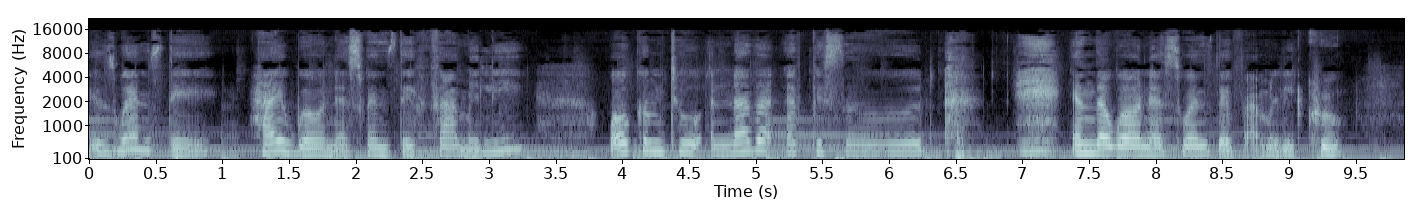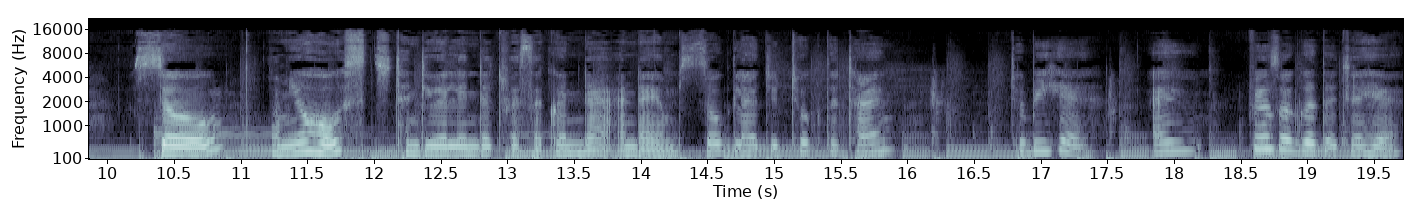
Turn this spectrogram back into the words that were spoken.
is Wednesday. Hi, Wellness Wednesday family. Welcome to another episode in the Wellness Wednesday family crew. So, I'm your host, Tandiwe Linda Tvesakonda, and I am so glad you took the time to be here. I feel so good that you're here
